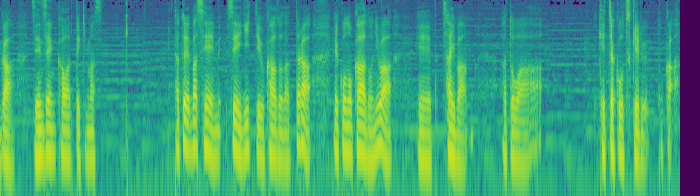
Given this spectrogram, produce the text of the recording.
が全然変わってきます。例えば正義っていうカードだったら、このカードには、えー、裁判、あとは決着をつけるとか、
